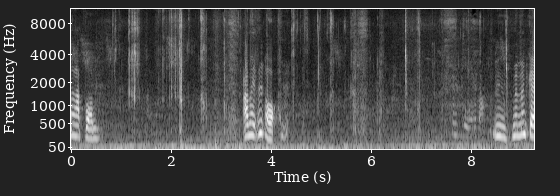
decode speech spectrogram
มารับปลอม เอาเม็ดมันออก มันเก๋เปล่าอืมมันมันแก่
